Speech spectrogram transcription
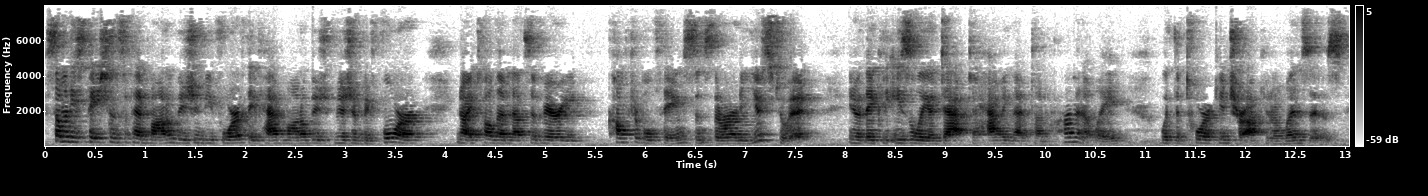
Some of these patients have had monovision before. If they've had monovision before, you know, I tell them that's a very comfortable thing since they're already used to it. You know, they could easily adapt to having that done permanently with the toric intraocular lenses.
